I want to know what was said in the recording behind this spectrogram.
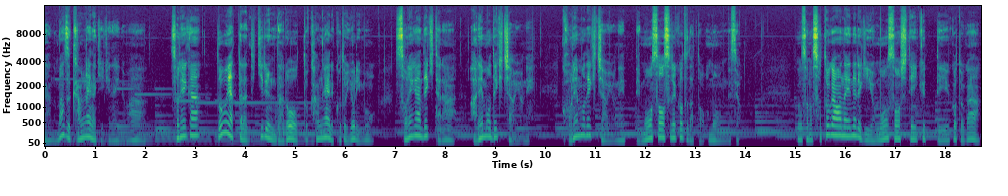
あのまず考えなきゃいけないのはそれがどうやったらできるんだろうと考えることよりもそれができたらあれもできちゃうよね。これもできちゃうよねって妄想することだと思うんですよ。その外側のエネルギーを妄想していくっていうことが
